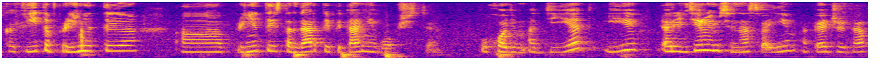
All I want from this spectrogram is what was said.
какие-то принятые, э, принятые стандарты питания в обществе. Уходим от диет и ориентируемся на свои, опять же, да,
